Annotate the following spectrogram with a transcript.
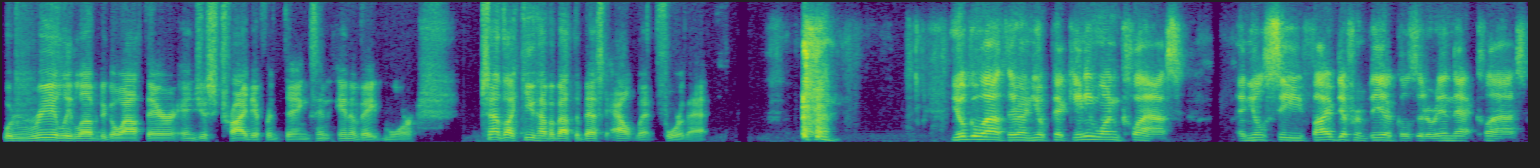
would really love to go out there and just try different things and innovate more sounds like you have about the best outlet for that. you'll go out there and you'll pick any one class and you'll see five different vehicles that are in that class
